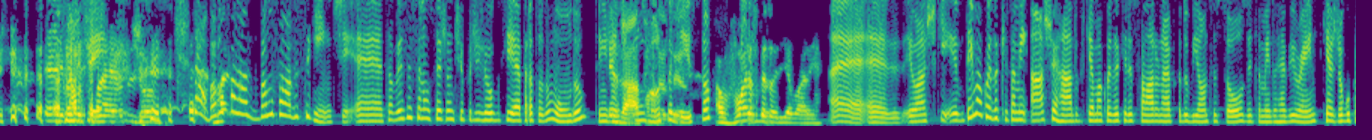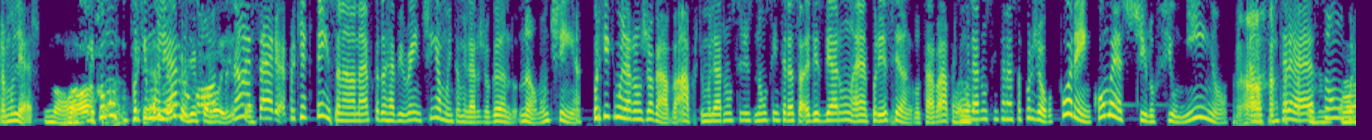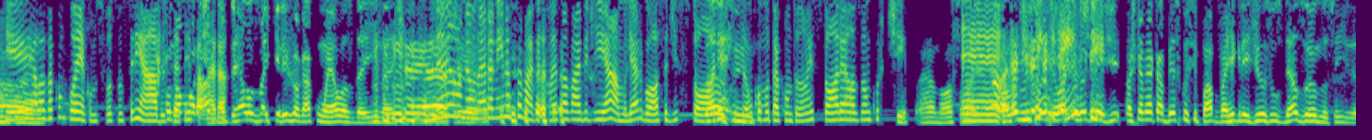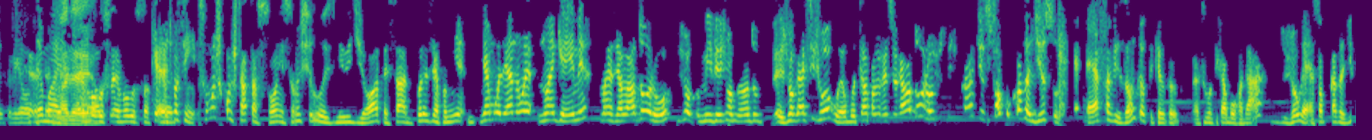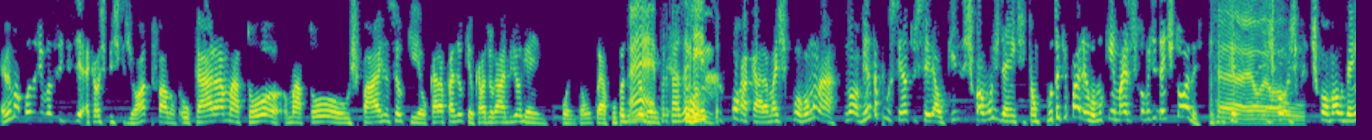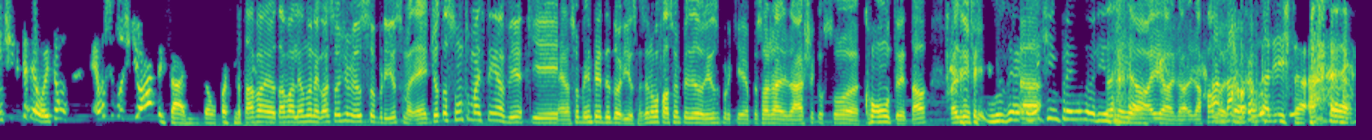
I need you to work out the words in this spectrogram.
É, ele vai do jogo. Não, vamos falar, vamos falar do seguinte. É, talvez esse não seja um tipo de jogo que é pra todo mundo. Tem gente Exato, que não gosta disso. A voz da sabedoria agora, hein? É, é, eu acho que. Tem uma coisa que eu também acho errado, porque é uma coisa que eles falaram na época do Beyond Two Souls e também do Heavy Rain, que é jogo pra mulher. Nossa. Como- porque sério mulher não alguém gosta. falou isso? Não, é sério. É porque, pensa, na, na época do Heavy Rain, tinha muita mulher jogando? Não, não tinha. Por que, que mulher não jogava? Ah, porque mulher não se, não se interessa. Eles vieram é, por esse ângulo, tá? Ah, porque Ah. mulher não se interessa por jogo. Porém, como é estilo filminho, Ah. elas se interessam porque Ah. elas acompanham, como se fosse um seriado, Porque o etc. e tal. namorado delas vai querer jogar com elas daí, né? Tipo, É, não, não, não era nem nessa vibe, era mais na vibe de, ah, a mulher gosta de história, Ah, então como tá contando uma história, elas vão curtir. Ah, nossa, É, Falando é isso, eu diferente. acho que eu regredi. Acho que a minha cabeça com esse papo vai regredindo assim, uns 10 anos, assim, tá ligado? Até mais. Olha. É evolução, é evolução. É. é, tipo assim, são umas constatações, são estilos meio idiotas, sabe? Por exemplo, minha, minha mulher não é, não é gamer, mas ela adorou me ver jogando, eh, jogar esse jogo. Eu botei ela pra jogar esse jogo, ela adorou justamente por causa disso. Só por causa disso, é essa visão que eu que, eu, que eu tenho que abordar do jogo é só por causa disso. É a mesma coisa de você dizer, aquelas pesquisas idiotas que falam, o cara matou, matou os pais, não sei o que. O cara fazia o quê? O cara jogava videogame. Pô, então é a culpa do É, videogame. por causa Pô, disso. Porra, cara, mas, pô, vamos lá. 90% dos serial killers escovam os dentes. Então, puta que pariu, vamos queimar as escovas de dente todas. É, é, é, Esco- o- Escovar o dente, entendeu? Então, é um sinal de idiotas, sabe? Então, tipo assim. Eu tava, eu tava lendo um negócio hoje mesmo sobre isso, mas é de outro assunto, mas tem a ver, que era sobre empreendedorismo. Mas eu não vou falar sobre empreendedorismo porque o pessoal já, já acha que eu sou contra e tal. Mas enfim. O Zé Ah. anti-empreendedorismo aí, ó. aí, ó, já, já falou. já. Anarcocapitalista. É.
